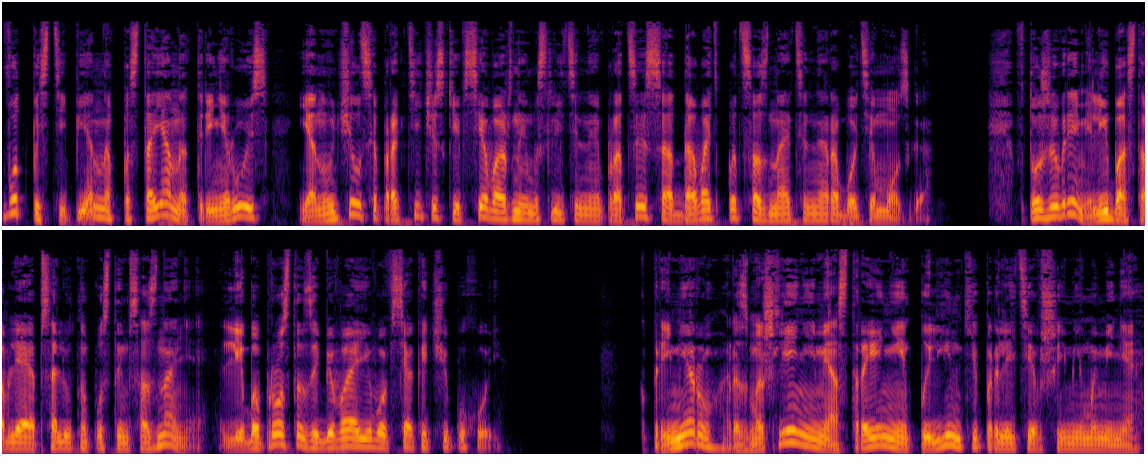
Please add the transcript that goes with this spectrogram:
Вот постепенно, постоянно тренируясь, я научился практически все важные мыслительные процессы отдавать подсознательной работе мозга. В то же время либо оставляя абсолютно пустым сознание, либо просто забивая его всякой чепухой. К примеру, размышлениями о строении пылинки, пролетевшей мимо меня,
